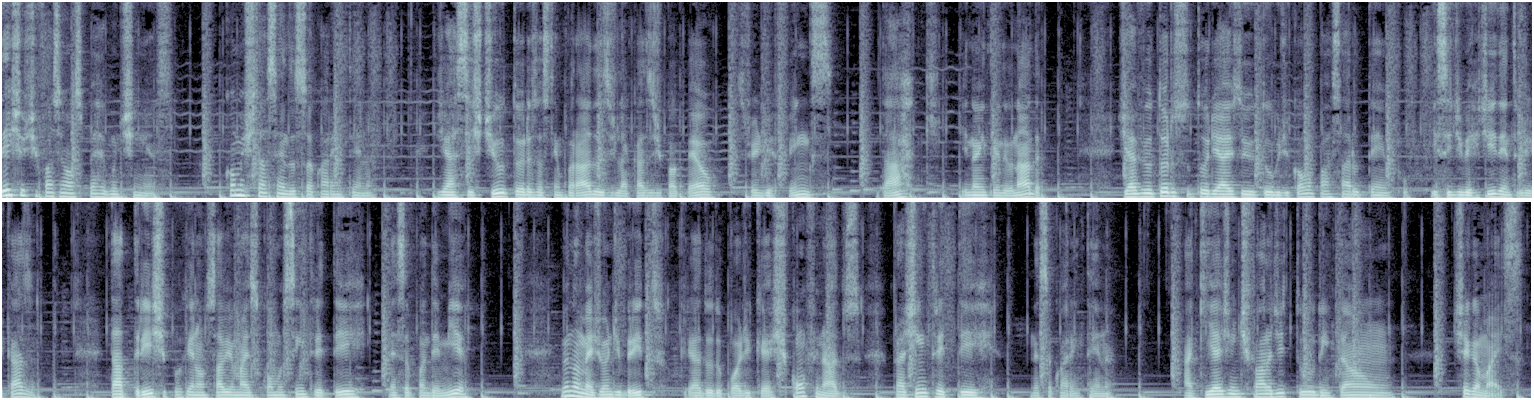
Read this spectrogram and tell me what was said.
deixa eu te fazer umas perguntinhas. Como está sendo sua quarentena? Já assistiu todas as temporadas de La Casa de Papel, Stranger Things, Dark e não entendeu nada? Já viu todos os tutoriais do YouTube de como passar o tempo e se divertir dentro de casa? Tá triste porque não sabe mais como se entreter nessa pandemia? Meu nome é João de Brito, criador do podcast Confinados, para te entreter nessa quarentena. Aqui a gente fala de tudo, então chega mais.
